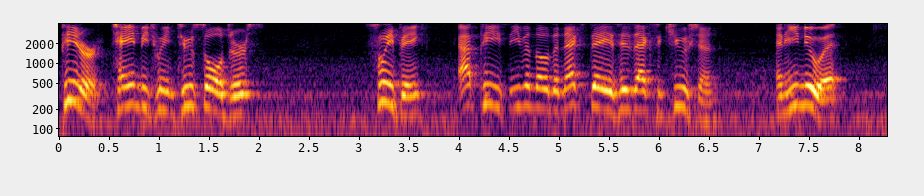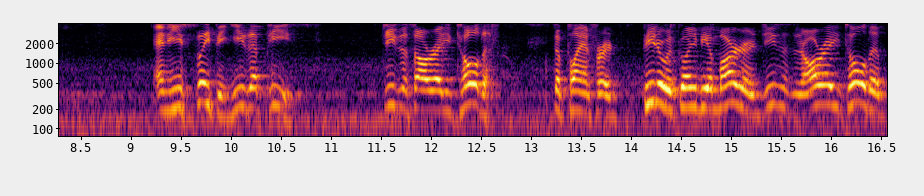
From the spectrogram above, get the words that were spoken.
Peter, chained between two soldiers, sleeping, at peace, even though the next day is his execution, and he knew it, and he's sleeping, he's at peace. Jesus already told him the plan for Peter was going to be a martyr, and Jesus had already told him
